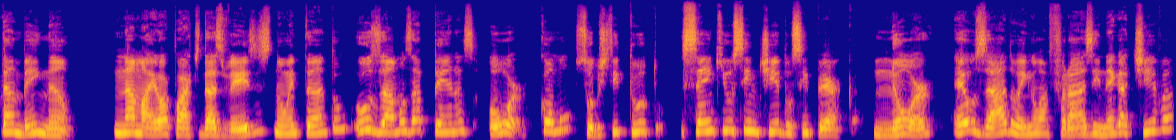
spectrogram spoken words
também não. Na maior parte das vezes, no entanto, usamos apenas or como substituto, sem que o sentido se perca. Nor é usado em uma frase negativa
